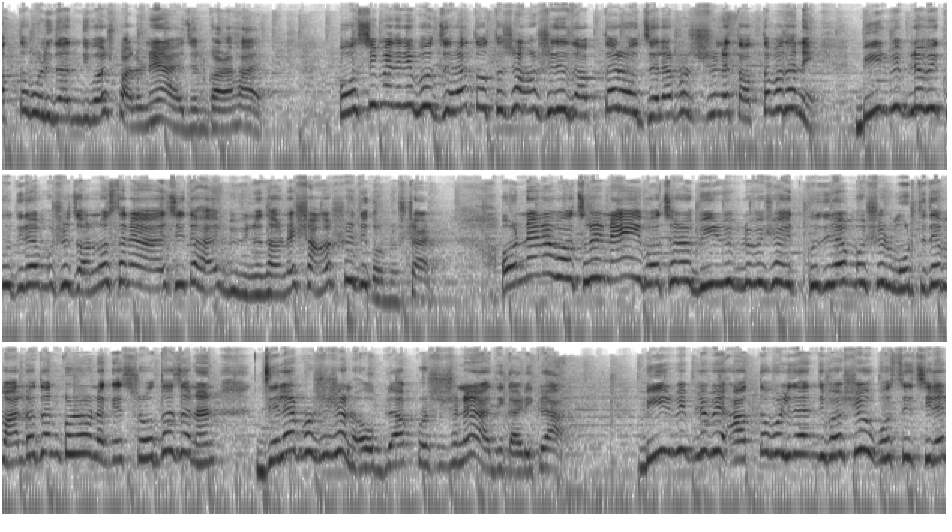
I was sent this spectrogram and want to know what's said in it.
আত্মবলিদান দিবস পালনের আয়োজন করা হয়। পশ্চিম মেদিনীপুর জেলা তথ্য সংস্কৃতি দপ্তর ও জেলা প্রশাসনের তত্ত্বাবধানে বীর বিপ্লবী ক্ষুদিরাম বসুর জন্মস্থানে আয়োজিত হয় বিভিন্ন ধরনের সাংস্কৃতিক অনুষ্ঠান। অন্যান্য বছরে ন্যায় এই বছরও বীর বিপ্লবী শহীদ ক্ষুদিরাম বসুর মূর্তিতে মাল্যদান করে ওনাকে শ্রদ্ধা জানান জেলা প্রশাসন ও ব্লক প্রশাসনের আধিকারিকরা। বীর বিপ্লবী আত্মবলিদান দিবসে উপস্থিত ছিলেন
